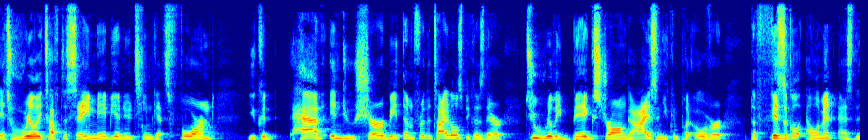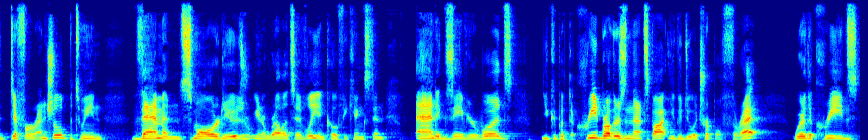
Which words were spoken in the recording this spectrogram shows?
it's really tough to say. Maybe a new team gets formed. You could have Sher beat them for the titles because they're two really big, strong guys, and you can put over the physical element as the differential between them and smaller dudes, you know, relatively, and Kofi Kingston and Xavier Woods. You could put the Creed brothers in that spot. You could do a triple threat where the Creeds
